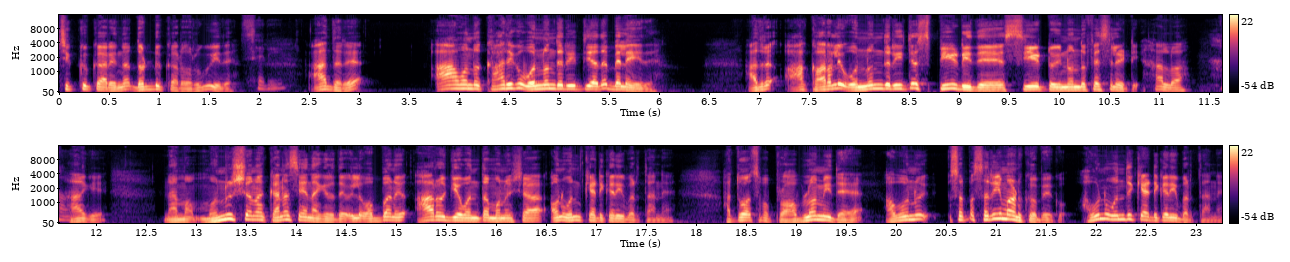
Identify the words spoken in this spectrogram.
ಚಿಕ್ಕ ಕಾರಿಂದ ದೊಡ್ಡ ಕಾರ್ವರೆಗೂ ಇದೆ. ಸರಿ. ಆದರೆ ಆ ಒಂದು ಕಾರಿಗೂ ಒಂದೊಂದು ರೀತಿಯಾದ ಬೆಲೆ ಇದೆ. ಆದರೆ ಆ ಕಾರಲ್ಲಿ ಒಂದೊಂದು ರೀತಿಯ ಸ್ಪೀಡ್ ಇದೆ ಸೀಟು ಇನ್ನೊಂದು ಫೆಸಿಲಿಟಿ ಅಲ್ವಾ? ಹಾಗೆ ನಮ್ಮ ಮನುಷ್ಯನ ಕನಸು ಏನಾಗಿರುತ್ತೆ? ಇಲ್ಲ ಒಬ್ಬನ ಆರೋಗ್ಯವಂತ ಮನುಷ್ಯ ಅವನು ಒಂದು ಕ್ಯಾಟಗರಿಗೆ ಬರ್ತಾನೆ. ಅಥವಾ ಸ್ವಲ್ಪ ಪ್ರಾಬ್ಲಮ್ ಇದೆ ಅವನು ಸ್ವಲ್ಪ ಸರಿ ಮಾಡ್ಕೋಬೇಕು. ಅವನು ಒಂದು ಕ್ಯಾಟಗರಿಗೆ ಬರ್ತಾನೆ.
